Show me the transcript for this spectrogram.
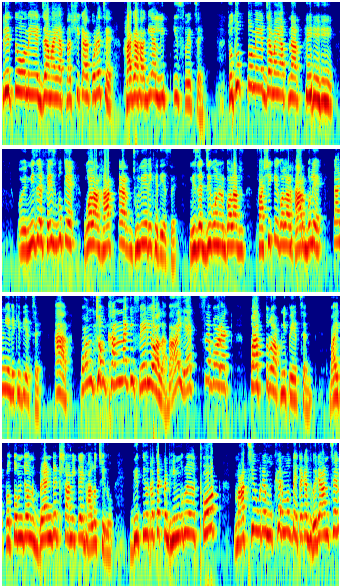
তৃতীয় মেয়ের জামাই আপনার স্বীকার করেছে, হাগাহাগি আর লিপকিস হয়েছে। চতুর্থ মেয়ের জামাই আপনার। নিজের ফেসবুকে গলার হারটার ঝুলিয়ে রেখে দিয়েছে। নিজের জীবনের গলার ফাঁসিকে গলার হার বলে টাঙিয়ে রেখে দিয়েছে। আর পঞ্চম খান নাকি ফেরিওয়ালা? ভাই, একসে বর এক পাত্র আপনি পেয়েছেন। ভাই প্রথমজন ব্র্যান্ডেড স্বামীটাই ভালো ছিল। দ্বিতীয়টা তো একটা ভীমরুলের ঠোঁট, মাছি উড়ে মুখের মধ্যে এটাকে ধরে আনছেন।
